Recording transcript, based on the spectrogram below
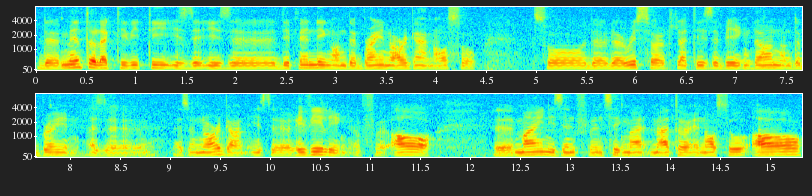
the mental activity is, is uh, depending on the brain organ also. So the, the research that is being done on the brain as, a, as an organ is uh, revealing of how uh, mind is influencing ma- matter and also how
